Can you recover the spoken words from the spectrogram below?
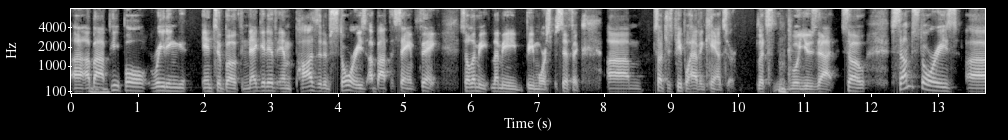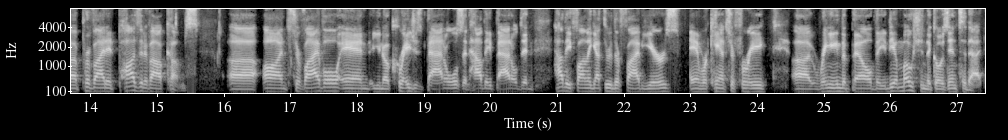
uh, about mm-hmm. people reading into both negative and positive stories about the same thing. So let me let me be more specific, um, such as people having cancer. Let's mm-hmm. we'll use that. So some stories uh, provided positive outcomes uh, on survival and you know courageous battles and how they battled and how they finally got through their five years and were cancer free, uh, ringing the bell, the the emotion that goes into that,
